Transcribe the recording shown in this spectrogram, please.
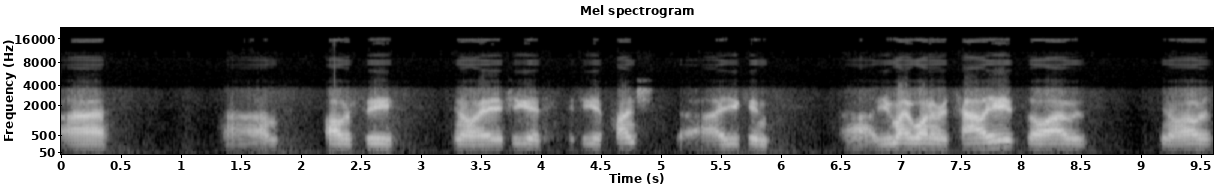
Uh, um, obviously, you know if you get if you get punched, uh, you can uh, you might want to retaliate. So I was, you know, I was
